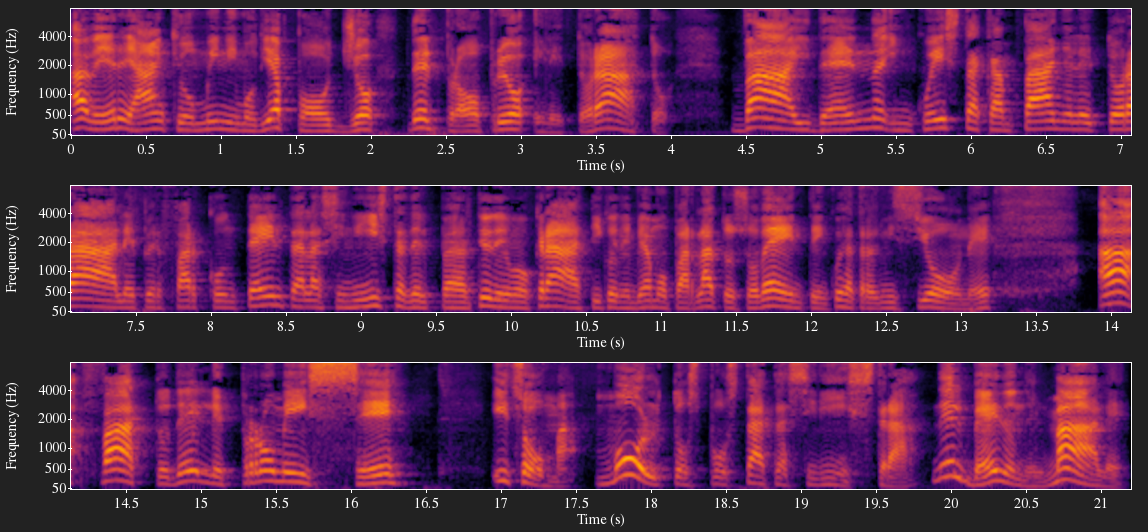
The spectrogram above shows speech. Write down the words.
avere anche un minimo di appoggio del proprio elettorato. Biden in questa campagna elettorale per far contenta la sinistra del Partito Democratico, ne abbiamo parlato sovente in questa trasmissione, ha fatto delle promesse, insomma, molto spostate a sinistra, nel bene o nel male.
